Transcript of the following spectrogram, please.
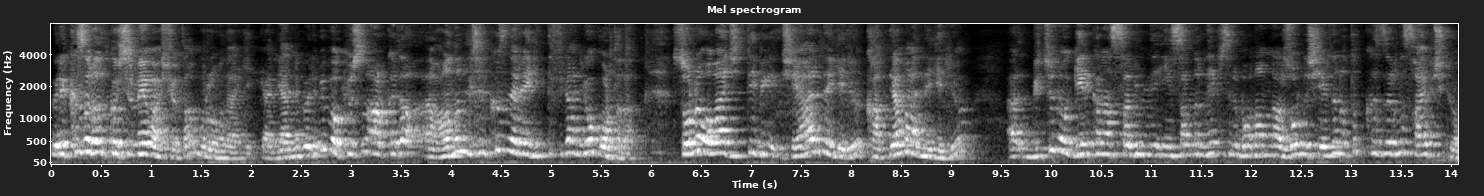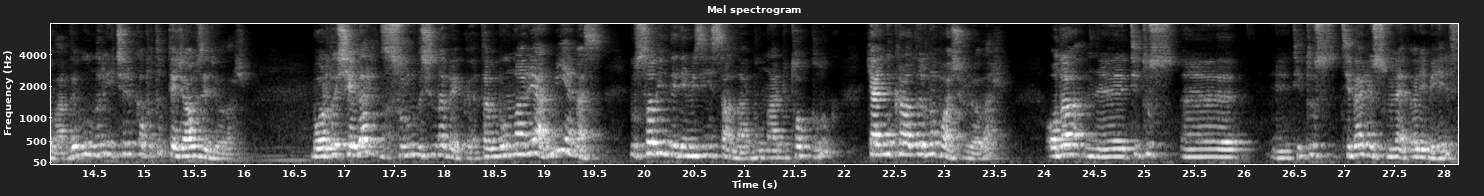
böyle kız alıp kaçırmaya başlıyor tamam mı Roma'da erkekler. Yani böyle bir bakıyorsun arkada "E, hanım bizim kız nereye gitti falan yok ortada. Sonra olay ciddi bir şey haline geliyor, katliam haline geliyor. E, Bütün o geri kalan Sabinli insanların hepsini bu adamlar zorla şehirden atıp kızlarına sahip çıkıyorlar ve bunları içeri kapatıp tecavüz ediyorlar. Bu arada şeyler surun dışında bekliyor. Tabii bunlar yer mi? Yemez. Bu Sabin dediğimiz insanlar, bunlar bir topluluk. Kendi krallarına başvuruyorlar. O da e, Titus e, e, Titus Tiberius mu ne öyle bir herif.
